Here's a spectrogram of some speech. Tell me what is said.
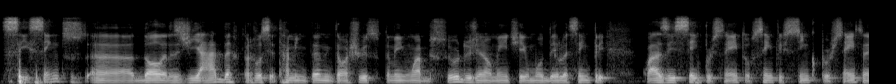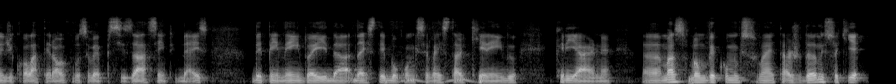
600 uh, ah, dólares de ADA para você estar tá mintando. Então, acho isso também um absurdo. Geralmente, o modelo é sempre quase 100% ou 105% né, de colateral que você vai precisar, 110% dependendo aí da, da stablecoin que você vai estar querendo criar, né? Uh, mas vamos ver como isso vai estar ajudando. Isso aqui,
